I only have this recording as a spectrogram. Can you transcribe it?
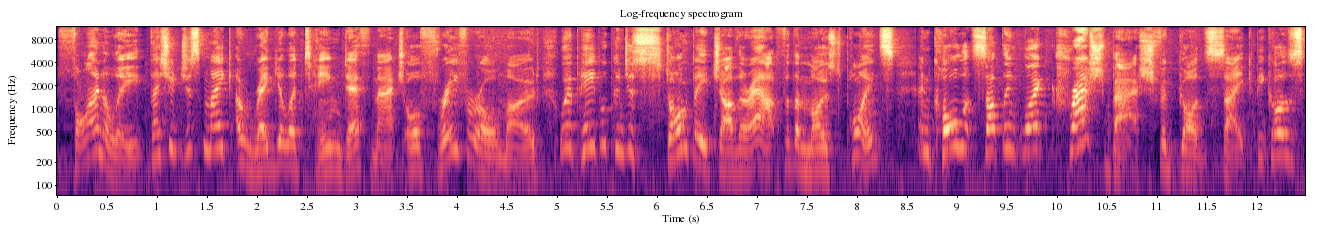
finally, they should just make a regular team deathmatch or free-for-all mode where people can just stomp each other out for the most points and call it something like Crash Bash, for God's sake, because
